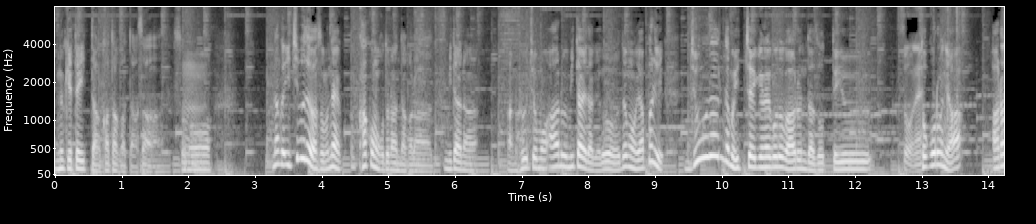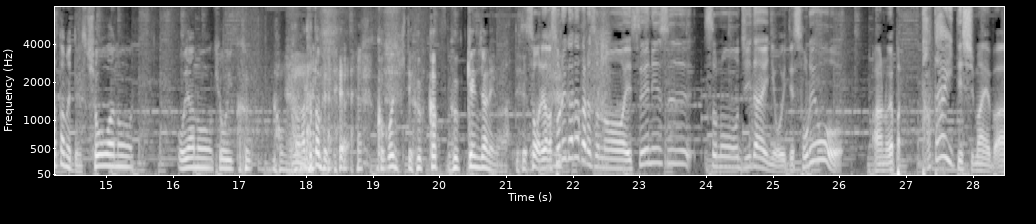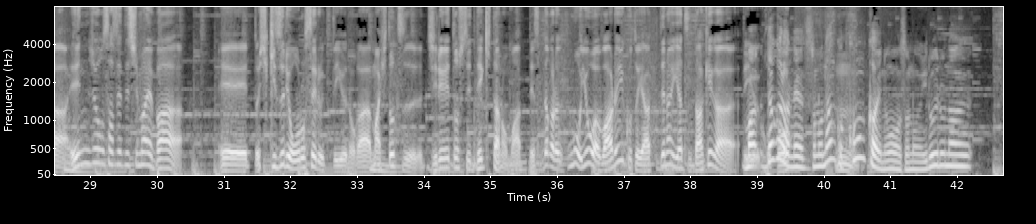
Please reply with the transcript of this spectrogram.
抜けていった方々さ、その、なんか一部ではそのね、過去のことなんだから、みたいな、あの風潮もあるみたいだけど、でもやっぱり冗談でも言っちゃいけないことがあるんだぞっていうそうね。ところにあ、改めて昭和の親の教育論が改めて、ここに来て復活、復権じゃねえかなっていう。そうね。だからそれがだからその SNS その時代においてそれを、あの、やっぱ叩いてしまえば、うん炎上させてしまえば、えーっと、引きずり下ろせるっていうのが、まあ一つ事例としてできたのもあって、だからもう要は悪いことやってないやつだけがまあ、だからね、そのなんかうん今回の、そのいろいろな、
